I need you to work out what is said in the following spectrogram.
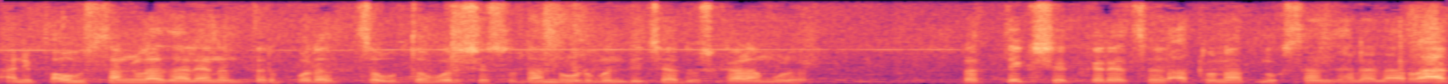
आणि पाऊस चांगला झाल्यानंतर परत चौथं वर्षसुद्धा नोटबंदीच्या दुष्काळामुळं प्रत्येक शेतकऱ्याचं अतोनात नुकसान झालेला राग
